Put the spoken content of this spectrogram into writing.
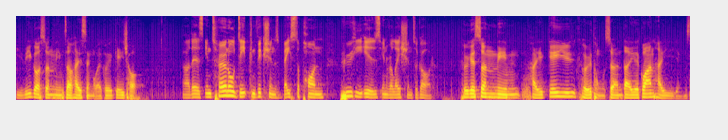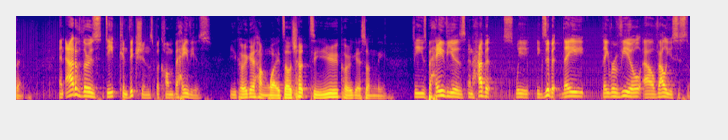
而呢个信念就系成为佢嘅基础。 Uh, there's internal deep convictions based upon who he is in relation to God. 佢嘅信念系基于佢同上帝嘅关系而形成， And out of those deep convictions become behaviors. 而佢嘅行为就出自于佢嘅信念。 These behaviors and habits we exhibit, they, they reveal our value system.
